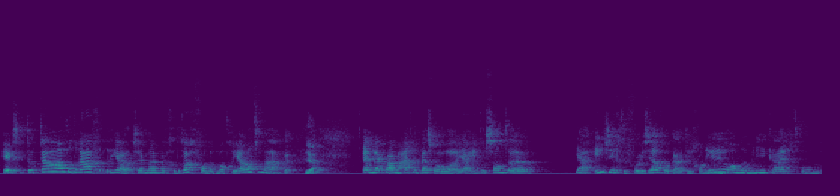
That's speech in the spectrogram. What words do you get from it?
heeft totaal te dragen, ja, zeg maar, met het gedrag van het materiaal te maken. Ja. En daar kwamen eigenlijk best wel uh, ja, interessante ja, inzichten voor jezelf ook uit. Die je gewoon een heel andere manier krijgt om,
